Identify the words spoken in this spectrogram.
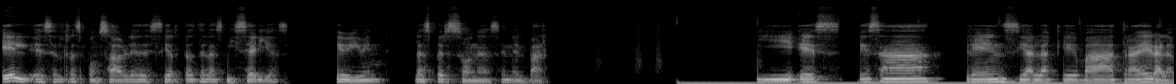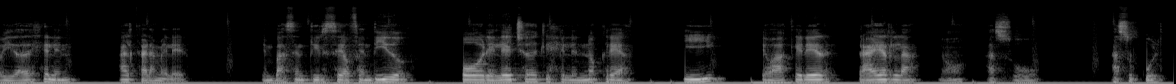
él es el responsable de ciertas de las miserias que viven las personas en el barrio. Y es esa creencia la que va a traer a la vida de Helen al caramelero, quien va a sentirse ofendido por el hecho de que Helen no crea y que va a querer traerla ¿no? a, su, a su culto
